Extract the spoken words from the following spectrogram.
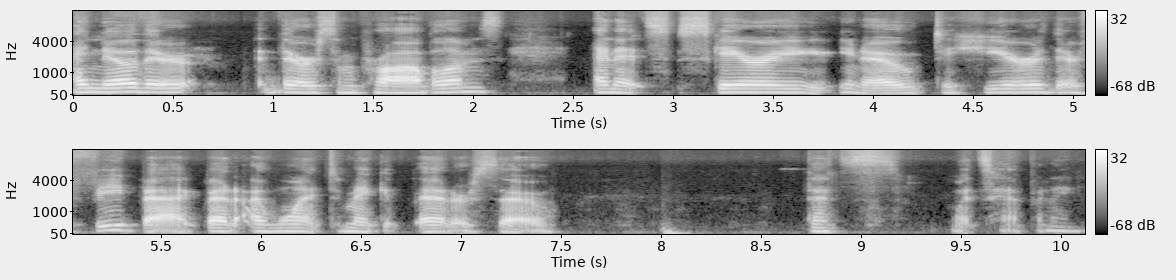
I know there there are some problems, and it's scary, you know, to hear their feedback, but I want to make it better. So that's what's happening.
